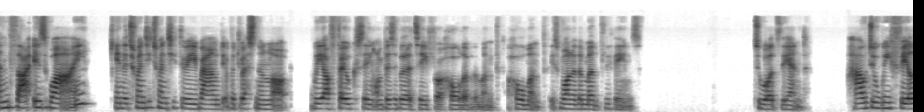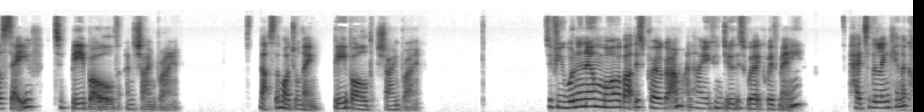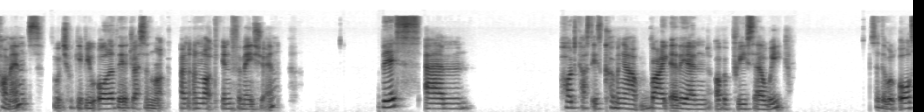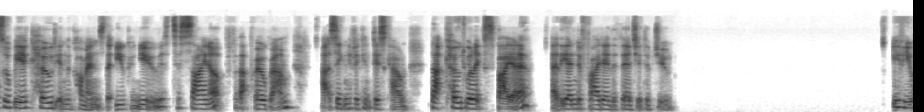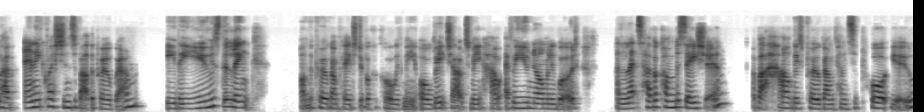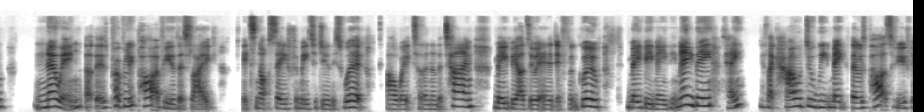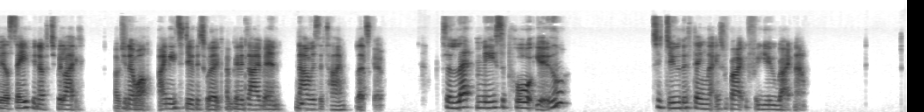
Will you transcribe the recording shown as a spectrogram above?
And that is why in the 2023 round of Address and Unlock, we are focusing on visibility for a whole of the month, a whole month. It's one of the monthly themes towards the end. How do we feel safe to be bold and shine bright? That's the module name Be Bold, Shine Bright. So, if you want to know more about this program and how you can do this work with me, head to the link in the comments which will give you all of the address unlock and unlock information. This um, podcast is coming out right at the end of a pre-sale week. So there will also be a code in the comments that you can use to sign up for that program at a significant discount. That code will expire at the end of Friday, the 30th of June. If you have any questions about the program, either use the link on the program page to book a call with me or reach out to me however you normally would. And let's have a conversation about how this program can support you, knowing that there's probably part of you that's like, it's not safe for me to do this work. I'll wait till another time. Maybe I'll do it in a different group. Maybe, maybe, maybe. Okay. It's like, how do we make those parts of you feel safe enough to be like, oh, do you know what? I need to do this work. I'm going to dive in. Now is the time. Let's go. So let me support you to do the thing that is right for you right now.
